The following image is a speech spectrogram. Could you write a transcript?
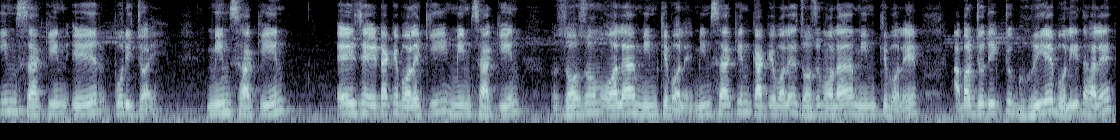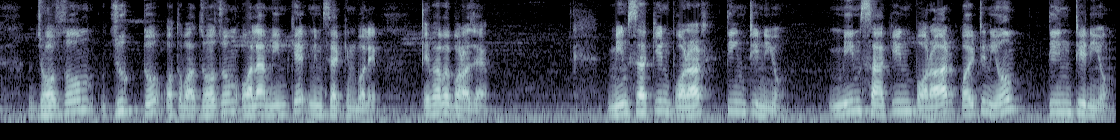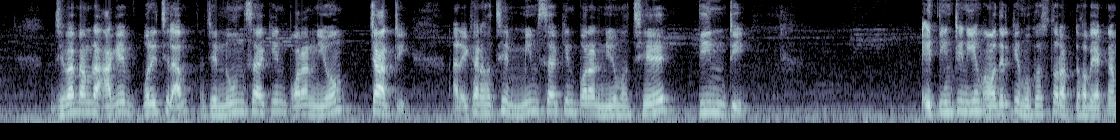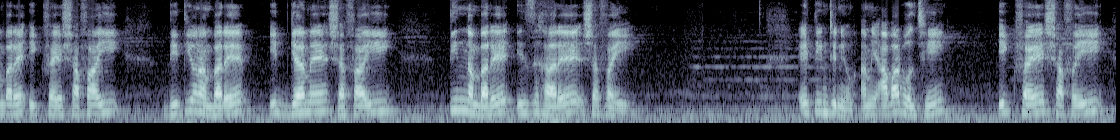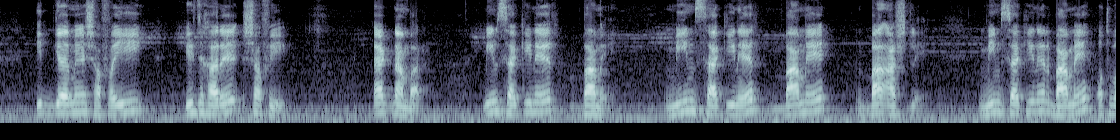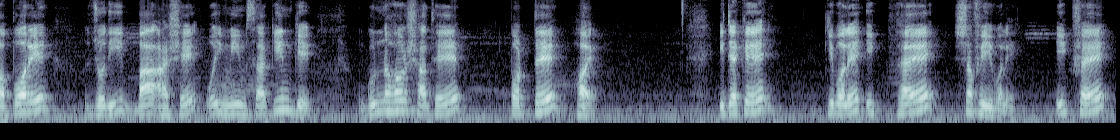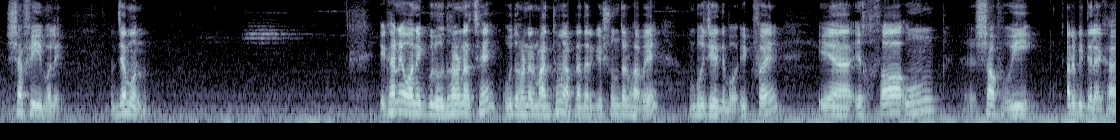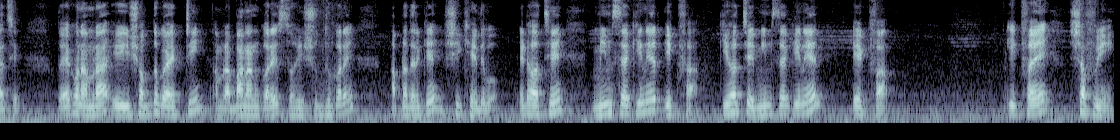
মিম সাকিন এর পরিচয়। মিম সাকিন, এই যে এটাকে বলে কি? মিম সাকিন, জজমওয়ালা মিমকে বলে। মিম সাকিন কাকে বলে? জজমওয়ালা মিমকে বলে। আবার যদি একটু ঘুরিয়ে বলি, তাহলে জজম যুক্ত অথবা জজমওয়ালা মিমকে মিম সাকিন বলে। এভাবে পড়া যায়। মিম সাকিন পড়ার তিনটি নিয়ম। মিম সাকিন পড়ার কয়টি নিয়ম? তিনটি নিয়ম। যেভাবে আমরা আগে পড়েছিলাম যে নুন সাকিন পড়ার নিয়ম চারটি। আর এখানে হচ্ছে মিম সাকিন পড়ার নিয়ম হচ্ছে তিনটি। এই তিনটি নিয়ম আমাদেরকে মুখস্থ রাখতে হবে। এক নম্বরে ইকফায়ে সাফাই দ্বিতীয় নম্বরে ঈদগামে সাফাই তিন নম্বরে ইজহারে সাফাই এই তিনটি নিয়ম। আমি আবার বলছি, ইকফায়ে সাফাই ঈদগামে সাফাই ইজহারে সাফি এক নাম্বার, মিম সাকিনের বামে। মিম সাকিনের বামে বা আসলে। মিম সাকিনের বামে অথবা পরে যদি বা আসে, ওই মিম সাকিনকে গুন্নহর সাথে পড়তে হয়। এটাকে কি বলে? ইকফায়ে শফি বলে। ইকফায়ে শফি বলে। যেমন এখানে অনেকগুলো উদাহরণ আছে উদাহরণের মাধ্যমে আপনাদেরকে সুন্দরভাবে বুঝিয়ে দেব ইকফায়ে ইকফা উং শফুই আরবিতে লেখা আছে তো এখন আমরা এই শব্দ কয়েকটি আমরা বানান করে সহি শুদ্ধ করে আপনাদেরকে শিখিয়ে দেব এটা হচ্ছে মিম সাকিনের ইকফা কি হচ্ছে মিম সাকিনের ইকফা ইকফায়ে শফুই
